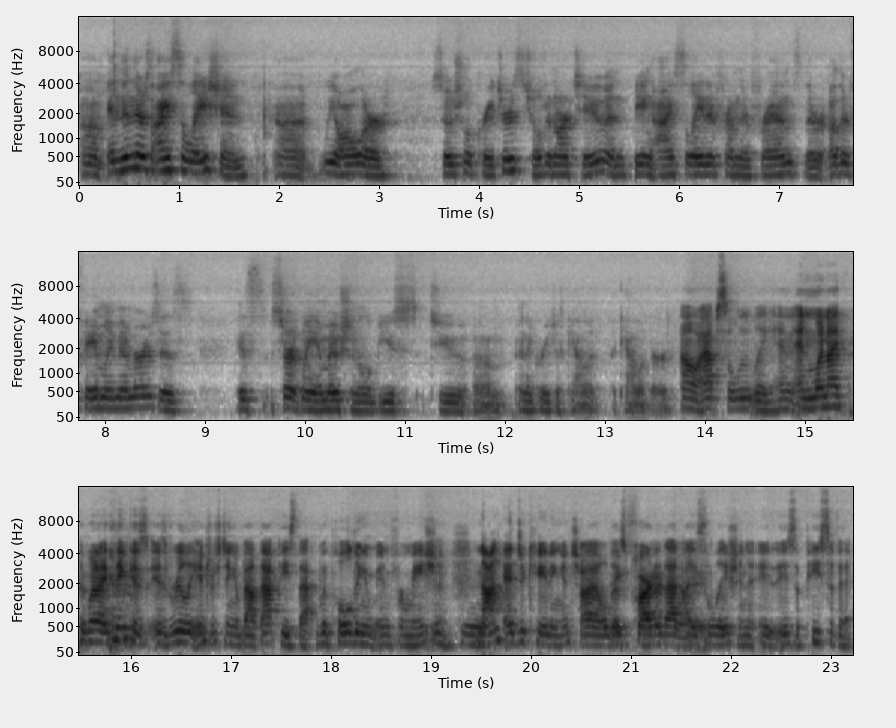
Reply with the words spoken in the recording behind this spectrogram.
Um, and then there's isolation. Uh, we all are social creatures. Children are too, and being isolated from their friends, their other family members, is is certainly emotional abuse to um, an egregious cali- caliber. Oh, absolutely. And and when I what I think is, is really interesting about that piece, that withholding of information, mm-hmm. not educating a child as part of that isolation is, is a piece of it.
